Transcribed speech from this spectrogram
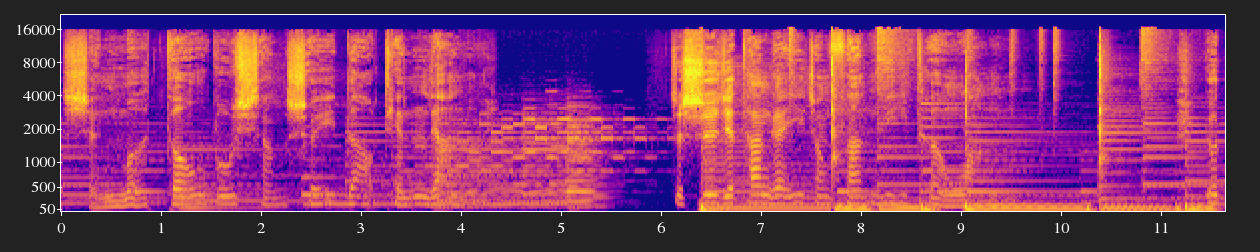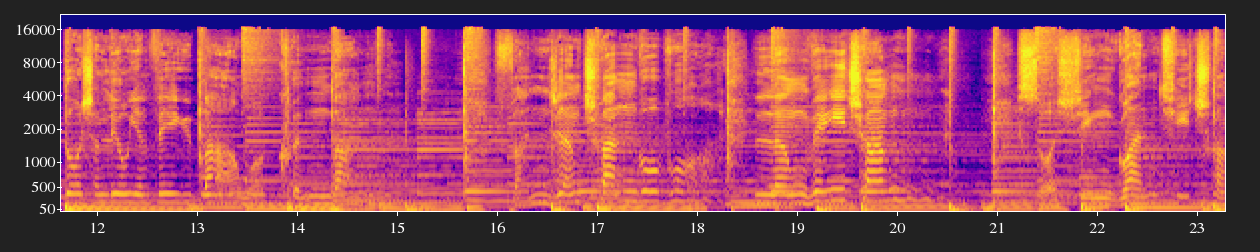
什么都不想，睡到天亮。这世界摊开一张繁密的网，有多少流言蜚语把我捆绑？反正穿不破冷围墙，索性关起窗，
